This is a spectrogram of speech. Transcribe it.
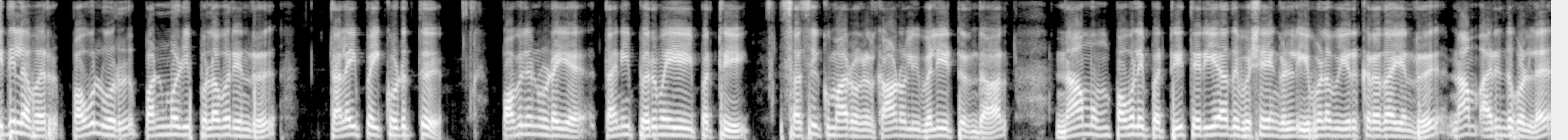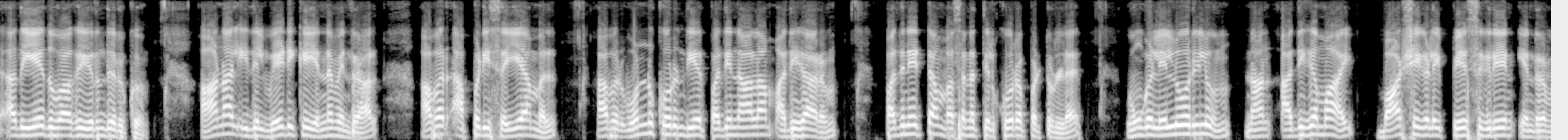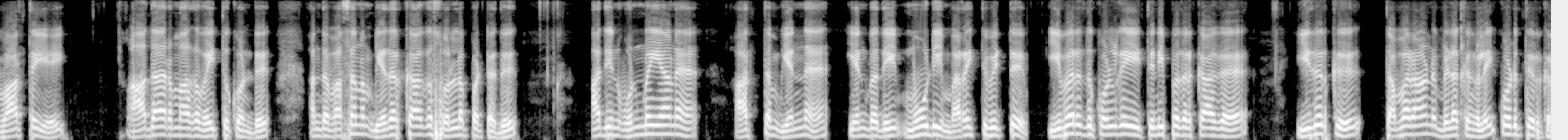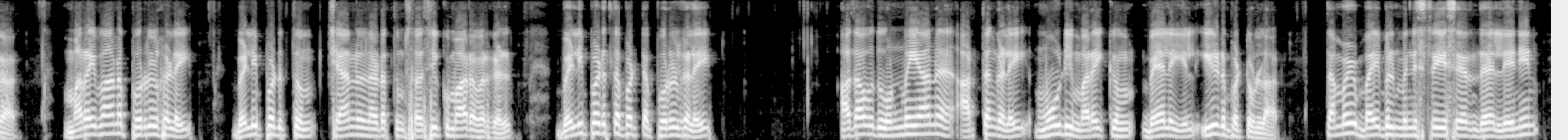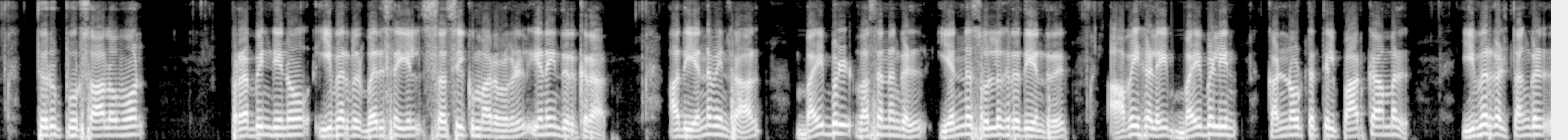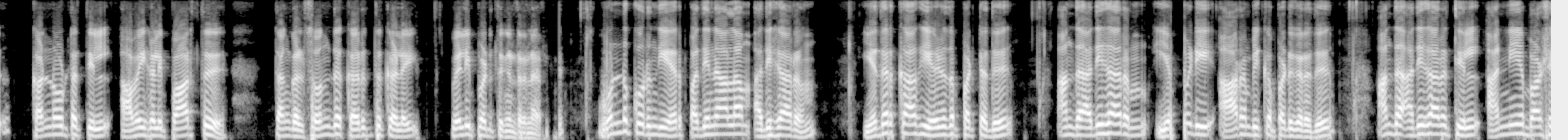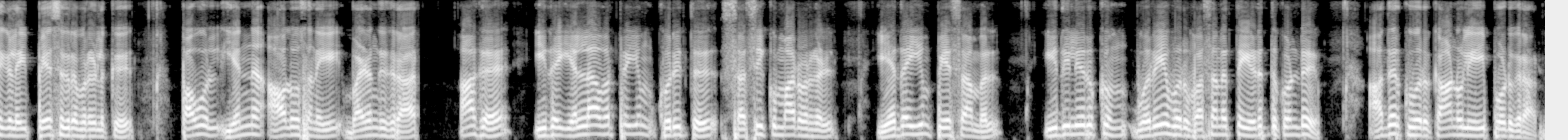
இதில் அவர் பவுல் ஒரு பன்மொழி புலவர் என்று தலைப்பை கொடுத்து பவுலினுடைய தனி பெருமையை பற்றி சசிகுமார் அவர்கள் காணொலி வெளியிட்டிருந்தால் நாமும் பவுலை பற்றி தெரியாத விஷயங்கள் இவ்வளவு இருக்கிறதா என்று நாம் அறிந்து கொள்ள அது ஏதுவாக இருந்திருக்கும். ஆனால் இதில் வேடிக்கை என்னவென்றால் அவர் அப்படி செய்யாமல் அவர் ஒன்று கொருந்தியர் பதினாலாம் அதிகாரம் பதினெட்டாம் வசனத்தில் கூறப்பட்டுள்ள உங்கள் எல்லோரிலும் நான் அதிகமாய் பாஷைகளை பேசுகிறேன் என்ற வார்த்தையை ஆதாரமாக வைத்துக்கொண்டு அந்த வசனம் எதற்காக சொல்லப்பட்டது அதன் உண்மையான அர்த்தம் என்ன என்பதை மூடி மறைத்துவிட்டு இவரது கொள்கையை திணிப்பதற்காக இதற்கு தவறான விளக்கங்களை கொடுத்திருக்கிறார். மறைவான பொருள்களை வெளிப்படுத்தும் சேனல் நடத்தும் சசிகுமார் அவர்கள் வெளிப்படுத்தப்பட்ட பொருள்களை அதாவது உண்மையான அர்த்தங்களை மூடி மறைக்கும் வேலையில் ஈடுபட்டுள்ளார். தமிழ் பைபிள் மினிஸ்ட்ரியை சேர்ந்த லெனின் திருப்பூர் சாலமோன் பிரபிந்தினோ இவர்கள் வரிசையில் சசிகுமார் அவர்கள் இணைந்திருக்கிறார். அது என்னவென்றால் பைபிள் வசனங்கள் என்ன சொல்லுகிறது என்று அவைகளை பைபிளின் கண்ணோட்டத்தில் பார்க்காமல் இவர்கள் தங்கள் கண்ணோட்டத்தில் அவைகளை பார்த்து தங்கள் சொந்த கருத்துக்களை வெளிப்படுத்துகின்றனர். ஒன்று குருந்தியர் பதினாலாம் அதிகாரம் எதற்காக எழுதப்பட்டது? அந்த அதிகாரம் எப்படி ஆரம்பிக்கப்படுகிறது? அந்த அதிகாரத்தில் அந்நிய பாஷைகளை பேசுகிறவர்களுக்கு பவுல் என்ன ஆலோசனையை வழங்குகிறார்? ஆக இதை எல்லாவற்றையும் குறித்து சசிகுமார் அவர்கள் எதையும் பேசாமல் இதிலிருக்கும் ஒரே ஒரு வசனத்தை எடுத்துக்கொண்டு அதற்கு ஒரு காணொலியை போடுகிறார்.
